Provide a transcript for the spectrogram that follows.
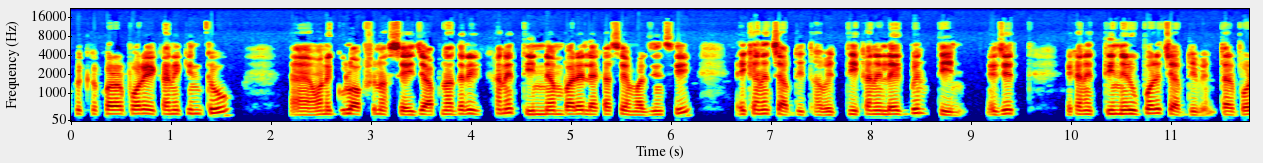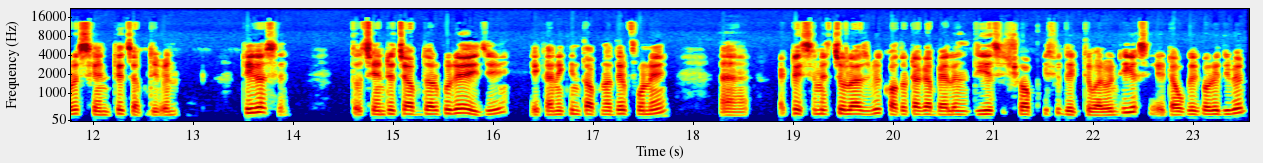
অপেক্ষা করার পরে এখানে কিন্তু অনেকগুলো অপশন আছে। এই যে আপনাদের এখানে তিন নাম্বারে লেখা আছে এমার্জেন্সি এখানে চাপ দিতে হবে। এখানে লিখবেন তিন। এই যে এখানে তিনের উপরে চাপ দিবেন, তারপরে সেন্টে চাপ দিবেন। ঠিক আছে? তো সেন্টে চাপ দেওয়ার পরে এই যে এখানে কিন্তু আপনাদের ফোনে একটা এসএমএস চলে আসবে, কত টাকা ব্যালেন্স দিয়েছে সব কিছু দেখতে পারবেন। ঠিক আছে? এটা ওকে করে দিবেন।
